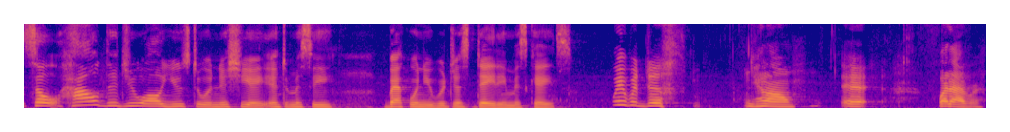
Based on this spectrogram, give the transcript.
So, how did you all used to initiate intimacy back when you were just dating, Miss Cates? we would just, you know, it, whatever.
